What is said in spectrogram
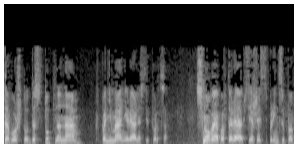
того, что доступно нам в понимании реальности Творца. Снова я повторяю, все шесть принципов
